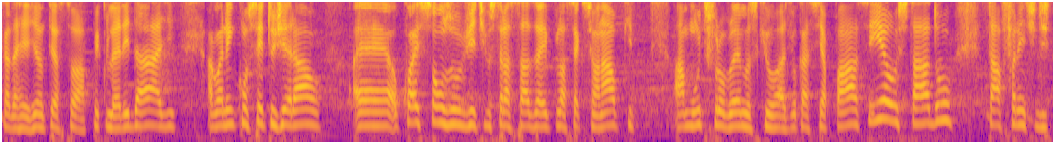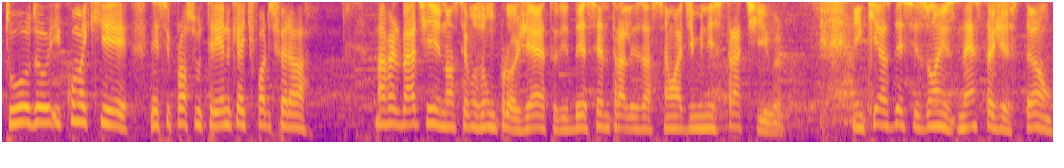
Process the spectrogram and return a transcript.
cada região tem a sua peculiaridade. Agora, em conceito geral, é, quais são os objetivos traçados aí pela seccional? Porque há muitos problemas que a advocacia passa e o Estado está à frente de tudo. E como é que, nesse próximo treino, que a gente pode esperar? Na verdade, nós temos um projeto de descentralização administrativa em que as decisões nesta gestão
